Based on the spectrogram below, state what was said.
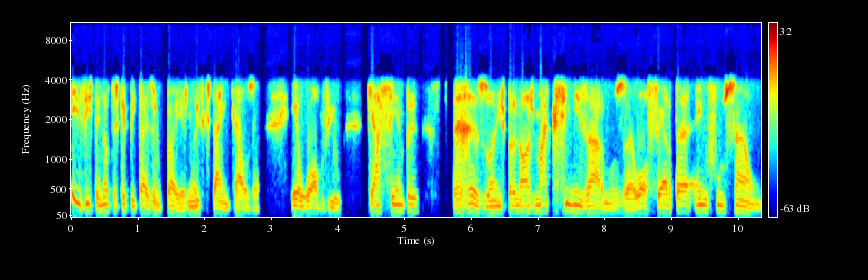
Existem noutras capitais europeias, não é isso que está em causa. É óbvio que há sempre razões para nós maximizarmos a oferta em função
